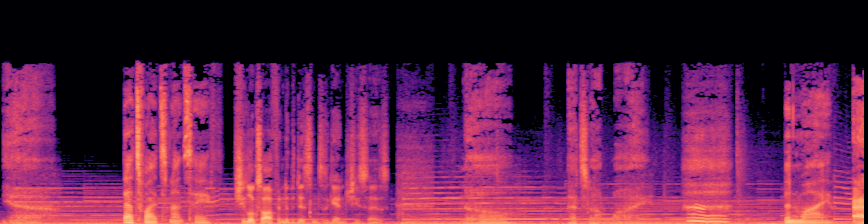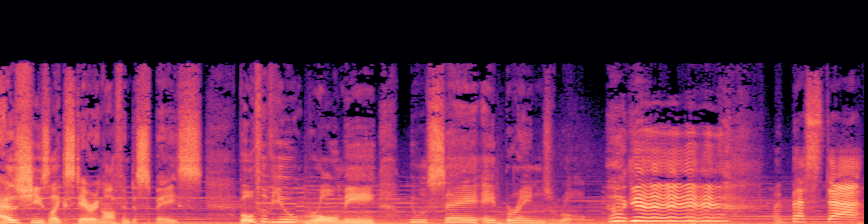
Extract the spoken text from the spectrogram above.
Yeah. That's why it's not safe. She looks off into the distance again. She says, No, that's not why. Then why? As she's like staring off into space, both of you roll me, we will say, a brains roll. Okay. My best stat.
